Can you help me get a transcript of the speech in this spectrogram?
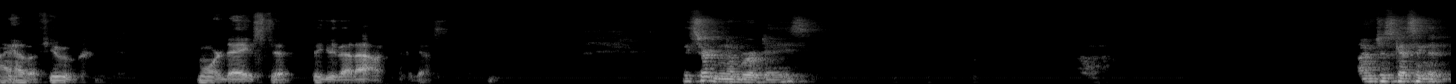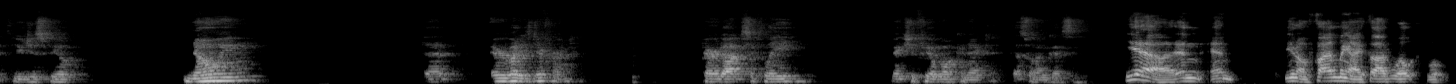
I have a few more days to figure that out, I guess. A certain number of days. Uh, I'm just guessing that you just feel knowing that everybody's different paradoxically makes you feel more connected. That's what I'm guessing. Yeah, and and you know, finally I thought, well, well,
